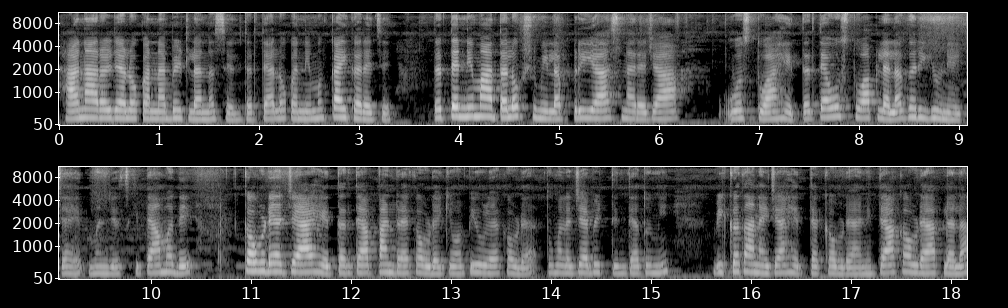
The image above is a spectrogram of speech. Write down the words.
हा नारळ ज्या लोकांना भेटला नसेल तर त्या लोकांनी मग काय करायचे? तर त्यांनी माता लक्ष्मीला प्रिय असणाऱ्या ज्या वस्तू आहेत तर त्या वस्तू आपल्याला घरी घेऊन यायच्या आहेत. म्हणजेच की त्यामध्ये कवड्या ज्या आहेत तर त्या पांढऱ्या कवड्या किंवा पिवळ्या कवड्या तुम्हाला ज्या भेटतील त्या तुम्ही विकत आणायच्या आहेत त्या कवड्या. आणि त्या कवड्या आपल्याला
